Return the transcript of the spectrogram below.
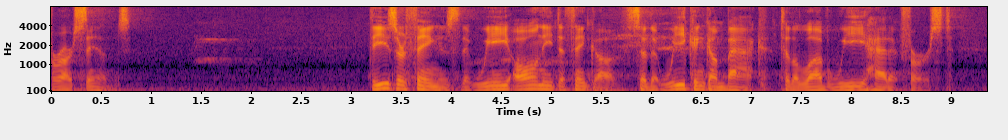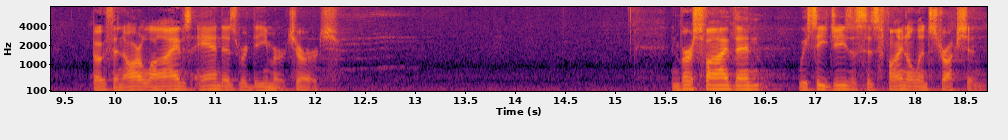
for our sins? These are things that we all need to think of so that we can come back to the love we had at first, both in our lives and as Redeemer Church. In verse 5, then, we see Jesus' final instruction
